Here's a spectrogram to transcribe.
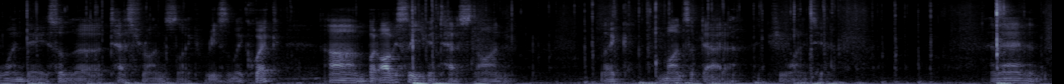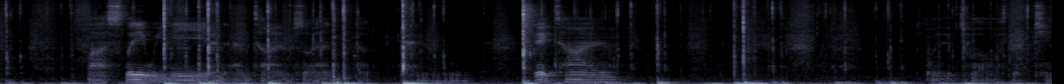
one day so the test runs like reasonably quick. Um, but obviously you can test on like months of data if you wanted to. And then lastly, we need an end time. So end to date time. We do 12, 13.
